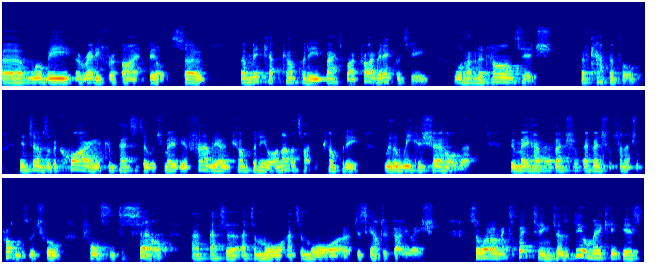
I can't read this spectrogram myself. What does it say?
uh, will be ready for a buy and build. So a mid-cap company backed by private equity will have an advantage of capital in terms of acquiring a competitor, which may be a family-owned company or another type of company with a weaker shareholder who may have eventual, eventual financial problems, which will force them to sell at, at, a, at a more at a more discounted valuation. So what I'm expecting in terms of deal making is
